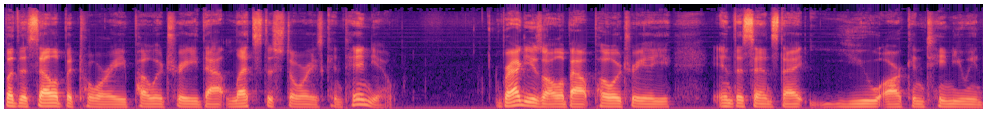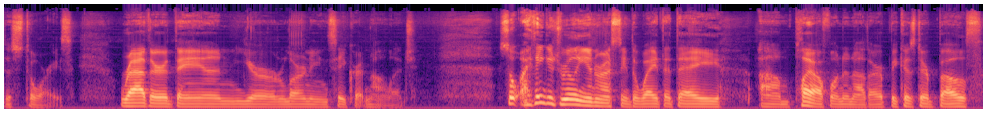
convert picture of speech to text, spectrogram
but the celebratory poetry that lets the stories continue. Bragi is all about poetry in the sense that you are continuing the stories rather than you're learning secret knowledge. So I think it's really interesting the way that they um, play off one another because they're both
